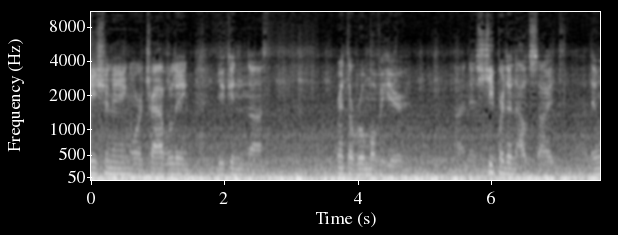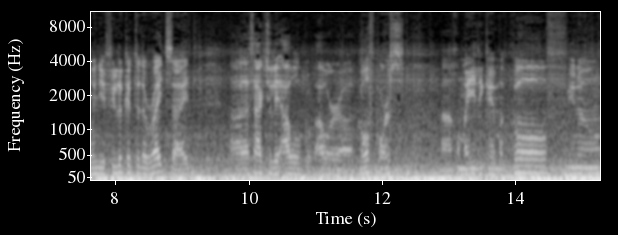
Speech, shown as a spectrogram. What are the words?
Vacationing or traveling, you can uh, rent a room over here, and it's cheaper than outside. Uh, then when you, if you look at to the right side, uh, that's actually our our uh, golf course. Uh, kayo mag-golf, you know,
